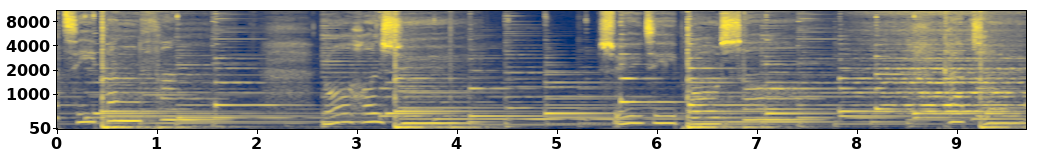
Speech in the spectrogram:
花自缤纷，我看树，树枝婆娑，恰似。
